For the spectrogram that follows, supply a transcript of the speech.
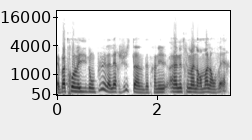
euh, elle est pas trop lady non plus. Elle a l'air juste d'être un, être humain normal en vert.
